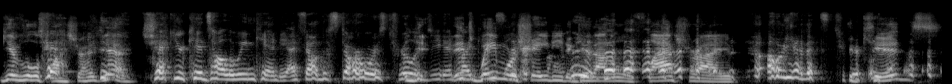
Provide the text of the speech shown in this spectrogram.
give little check, flash drives. Yeah. Check your kids' Halloween candy. I found the Star Wars trilogy. It, it's way more shady to give out a little flash drive. Oh yeah, that's true. To kids,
